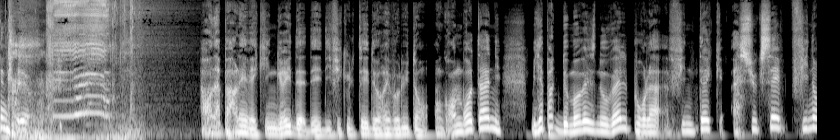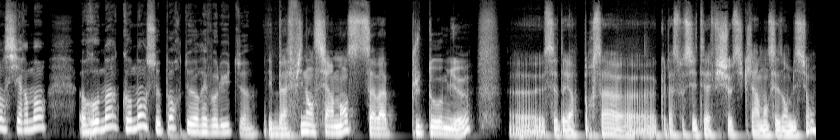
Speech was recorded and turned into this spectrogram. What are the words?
on a parlé avec Ingrid des difficultés de Revolut en, Grande-Bretagne, mais il n'y a pas que de mauvaises nouvelles pour la FinTech à succès financièrement. Romain, comment se porte Revolut? Eh ben, financièrement, ça va plutôt mieux. Euh, c'est d'ailleurs pour ça euh, que la société affiche aussi clairement ses ambitions.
